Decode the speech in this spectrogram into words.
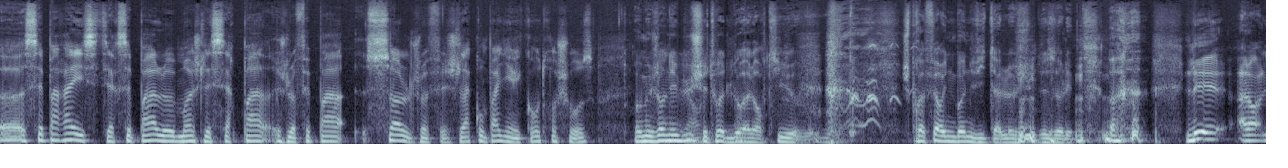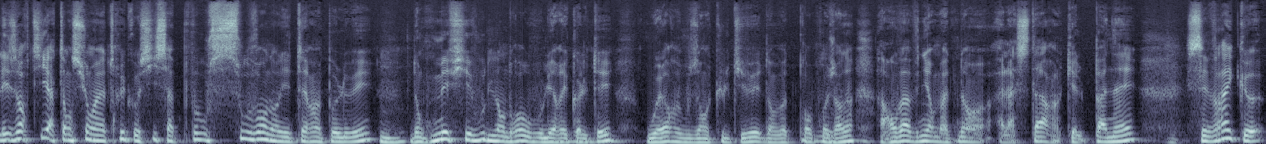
euh, c'est pareil, c'est-à-dire que c'est pas le, moi je les sers pas, je le fais pas seul, je, je l'accompagne avec autre chose. Oh, mais j'en ai bu chez toi de l'eau à l'ortie. Euh, je préfère une bonne vitale, je suis désolé. les, alors, les orties, attention à un truc aussi, ça pousse souvent dans les terrains pollués. Mhm. Donc, méfiez-vous de l'endroit où vous les récoltez, ou alors vous en cultivez dans votre propre mhm. jardin. Alors, on va venir maintenant à la star, quel panais. C'est vrai que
